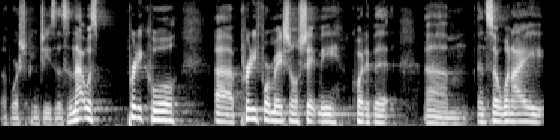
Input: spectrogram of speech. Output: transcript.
of worshiping Jesus. And that was pretty cool, uh, pretty formational, shaped me quite a bit. Um, and so when I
